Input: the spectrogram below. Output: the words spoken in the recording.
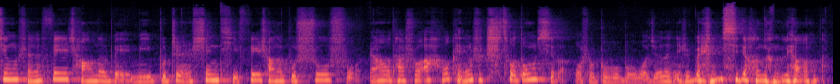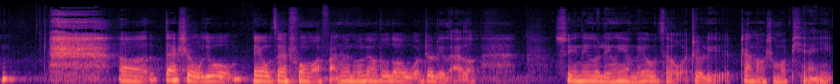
精神非常的萎靡不振，身体非常的不舒服。然后他说啊，我肯定是吃错东西了。我说不不不，我觉得你是被人吸掉能量了。呃，但是我就没有再说嘛，反正能量都到我这里来了，所以那个灵也没有在我这里占到什么便宜。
